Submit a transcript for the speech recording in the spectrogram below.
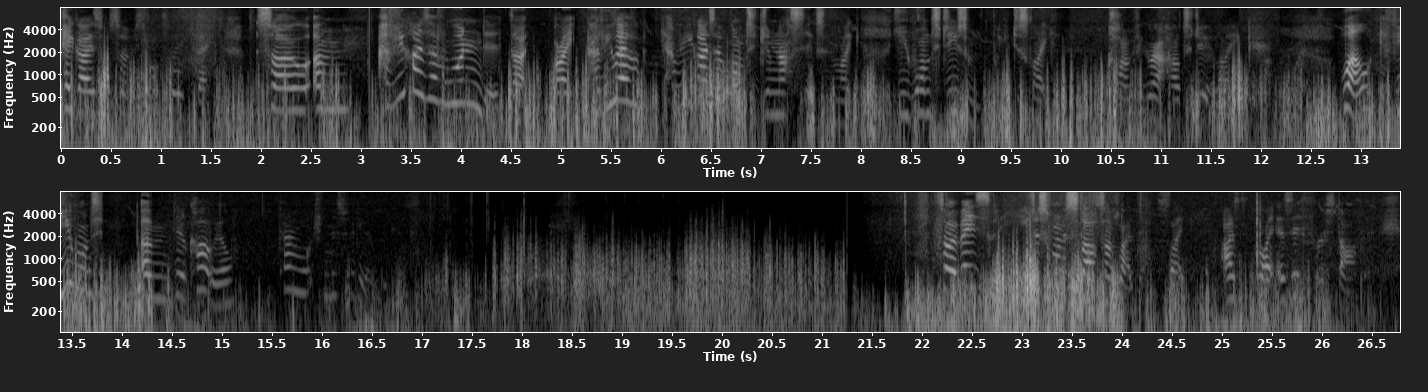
Hey guys, what's up? It's today. So, um, have you guys ever wondered that, like, have you ever, have you guys ever gone to gymnastics and like you want to do something but you just like can't figure out how to do it? Like, well, if you want to um do a cartwheel, carry on watching this video. So basically, you just want to start off like as like as if for a starfish,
